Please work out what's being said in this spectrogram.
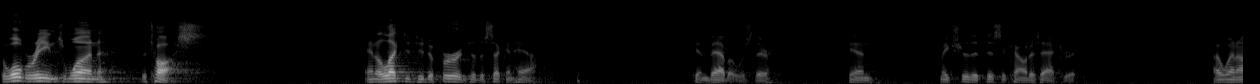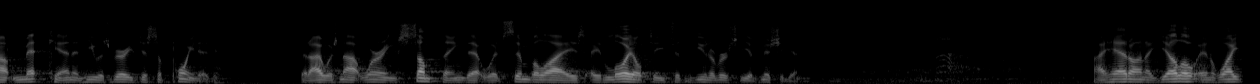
The Wolverines won the toss and elected to defer into the second half. Ken Babbitt was there. Ken, make sure that this account is accurate. I went out and met Ken, and he was very disappointed that I was not wearing something that would symbolize a loyalty to the University of Michigan. I had on a yellow and white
